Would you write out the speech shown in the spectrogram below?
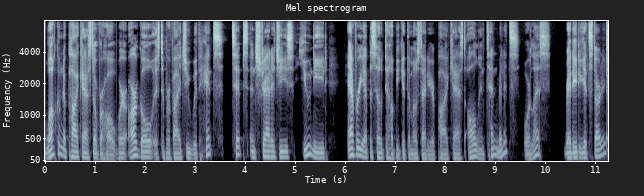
Welcome to Podcast Overhaul, where our goal is to provide you with hints, tips, and strategies you need every episode to help you get the most out of your podcast, all in 10 minutes or less. Ready to get started?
